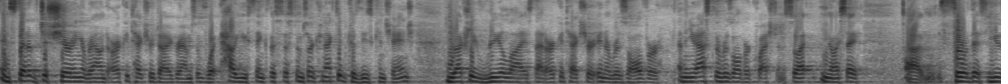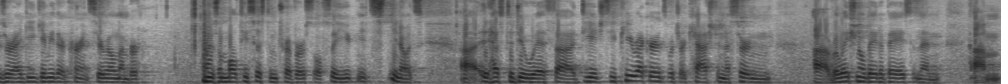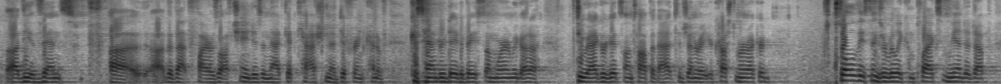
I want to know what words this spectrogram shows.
instead of just sharing around architecture diagrams of what, how you think the systems are connected, because these can change, you actually realize that architecture in a resolver. And then you ask the resolver questions. So I, you know, I say, uh, for this user ID, give me their current serial number. And there's a multi-system traversal. So you, it's, you know, it's, uh, it has to do with uh, DHCP records, which are cached in a certain uh, relational database, and then um, uh, the events uh, uh, that that fires off changes in that get cached in a different kind of Cassandra database somewhere, and we got to do aggregates on top of that to generate your customer record. So all of these things are really complex, and we ended up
